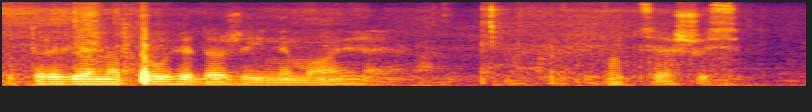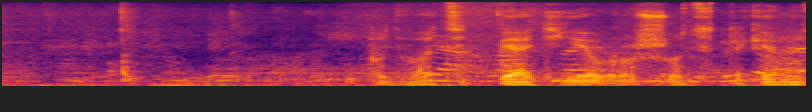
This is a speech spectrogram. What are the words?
Тут реле напруги навіть і немає. Оце щось по 25 євро. Що це таке не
